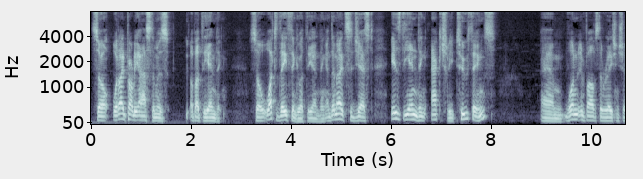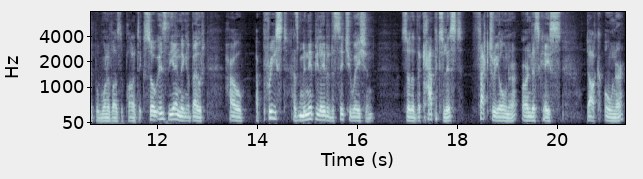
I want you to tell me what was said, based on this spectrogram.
So what I'd probably ask them is about the ending. So what do they think about the ending? And then I'd suggest is the ending actually two things? Um, one involves the relationship and one involves the politics. So is the ending about how a priest has manipulated a situation so that the capitalist factory owner, or in this case, dock owner,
